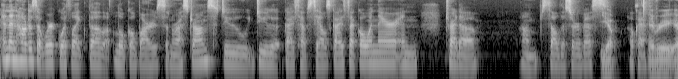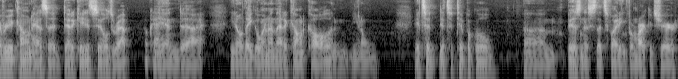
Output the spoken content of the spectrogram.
And then how does it work with like the local bars and restaurants? Do do you guys have sales guys that go in there and try to um, sell the service? Yep. Okay. Every every account has a dedicated sales rep. Okay. And uh, you know they go in on that account call, and you know it's a it's a typical um, business that's fighting for market share.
